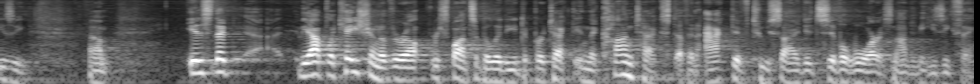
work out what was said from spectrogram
easy. Um, is that uh, the application of the responsibility to protect in the context of an active two-sided civil war is not an easy thing,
